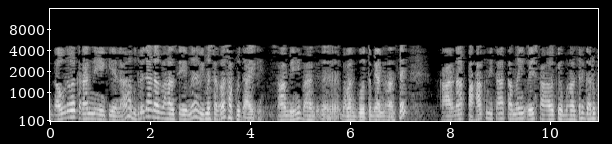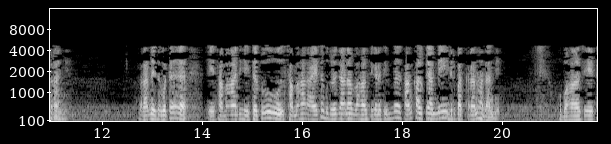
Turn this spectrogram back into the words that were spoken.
ගෞරව කරන්නේ කියලා බුදුරජාණන් වහන්සේම විමසනවා සකුළුදායකෙන්. සාමීනි බවත් ගෞතමයන් වහන්සේ කාරණා පහක් නිසා තමයි ওই ශ්‍රාවකයෝ වහන්සේට ගරු කරන්නේ. බලන්න එතකොට ඒ සමාජෙ හිටපු සමහර අයට බුදුරජාණන් වහන්සේ ගැන තිබ්බ සංකල්පයන් මේ ඉදිරිපත් කරන්න හදන්නේ. ඔබ වහන්සේට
